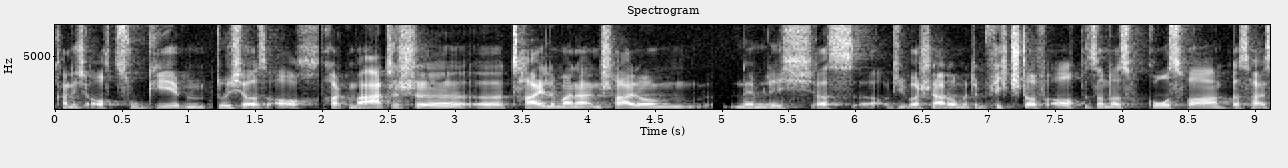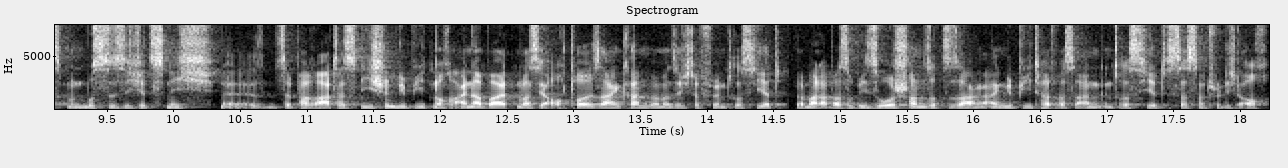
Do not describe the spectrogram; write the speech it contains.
kann ich auch zugeben, durchaus auch pragmatische äh, Teile meiner Entscheidung, nämlich dass die Überschneidung mit dem Pflichtstoff auch besonders groß war. Das heißt, man musste sich jetzt nicht ein separates Nischengebiet noch einarbeiten, was ja auch toll sein kann, wenn man sich dafür interessiert. Wenn man aber sowieso schon sozusagen ein Gebiet hat, was einen interessiert, ist das natürlich auch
